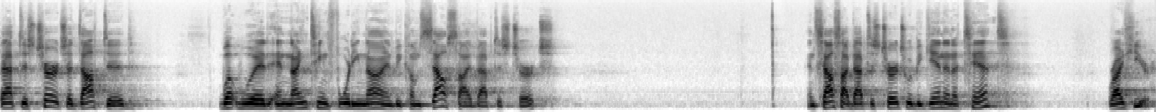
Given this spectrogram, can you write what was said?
Baptist Church adopted what would in 1949 become Southside Baptist Church. And Southside Baptist Church would begin in a tent right here.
